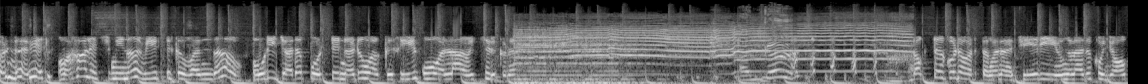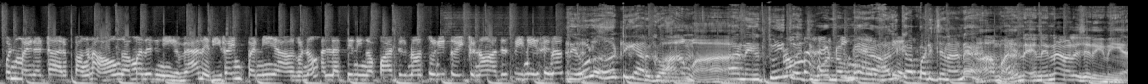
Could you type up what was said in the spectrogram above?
சொன்னாரு மகாலட்சுமினா வீட்டுக்கு வந்தா முடி ஜட போட்டு நடுவாக்கு செய்ய பூவெல்லாம் வச்சிருக்கணும். டாக்டர் கூட ஒருத்தவங்க நான் சரி இவங்களாவது கொஞ்சம் ஓப்பன் மைண்டட்டா இருப்பாங்கன்னா அவங்க அம்மா வந்து நீங்க வேலை ரிசைன் பண்ணி ஆகணும். எல்லாத்தையும் நீங்க பாத்துக்கணும் துணி துவைக்கணும் அது சீனி அது எவ்வளவு ஹர்ட்டிங்கா இருக்கும்? ஆமா. நீங்க துணி துவைச்சு போடணும். அதுக்கா படிச்சேன் நானு. ஆமா. என்ன என்ன- வேலை செய்றீங்க நீங்க?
